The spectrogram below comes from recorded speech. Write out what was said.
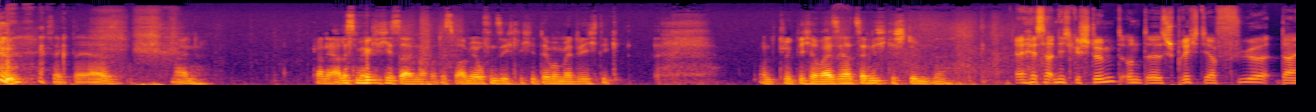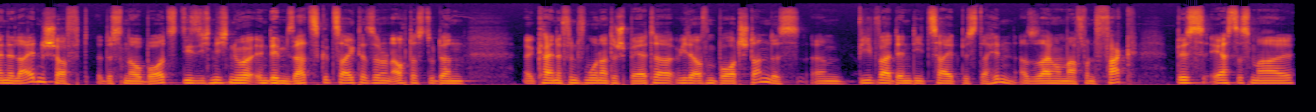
sagt er, ja, also, nein, kann ja alles Mögliche sein, aber das war mir offensichtlich in dem Moment wichtig. Und glücklicherweise hat es ja nicht gestimmt. Ne? Es hat nicht gestimmt und es spricht ja für deine Leidenschaft des Snowboards, die sich nicht nur in dem Satz gezeigt hat, sondern auch, dass du dann keine fünf Monate später wieder auf dem Board standest. Ähm, wie war denn die Zeit bis dahin? Also sagen wir mal von Fuck bis erstes Mal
